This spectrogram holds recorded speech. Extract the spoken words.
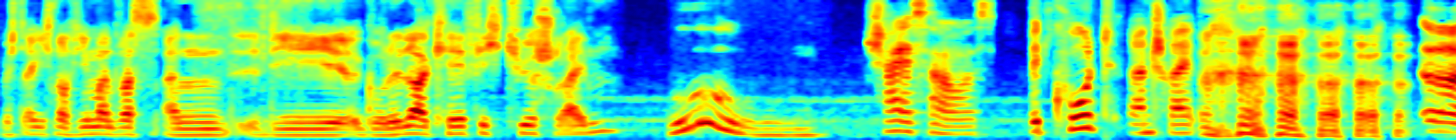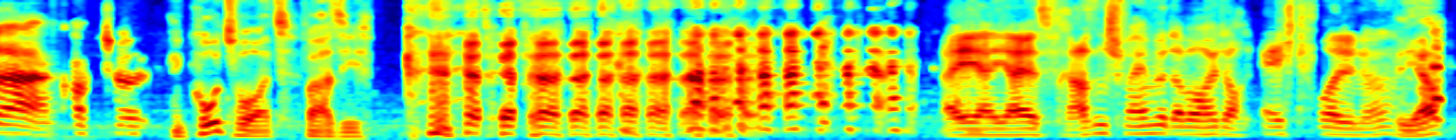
Möchte eigentlich noch jemand was an die Gorilla-Käfigtür schreiben? Uh, Scheißhaus. Mit Code dran schreiben. Kommt schon. Ein Codewort quasi. Eieiei, das Phrasenschwein wird aber heute auch echt voll, ne? Ja.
